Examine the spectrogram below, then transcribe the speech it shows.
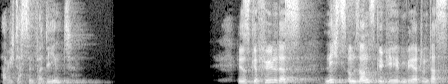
habe ich das denn verdient? Dieses Gefühl, dass nichts umsonst gegeben wird und dass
